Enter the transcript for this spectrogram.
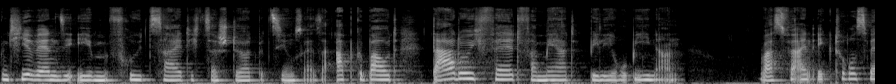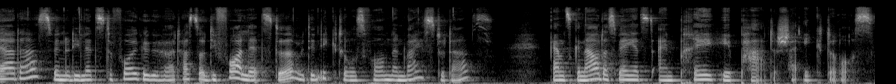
Und hier werden sie eben frühzeitig zerstört bzw. abgebaut. Dadurch fällt vermehrt Bilirubin an. Was für ein Ikterus wäre das? Wenn du die letzte Folge gehört hast oder die vorletzte mit den Ikterusformen, dann weißt du das. Ganz genau, das wäre jetzt ein prähepatischer Ikterus.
